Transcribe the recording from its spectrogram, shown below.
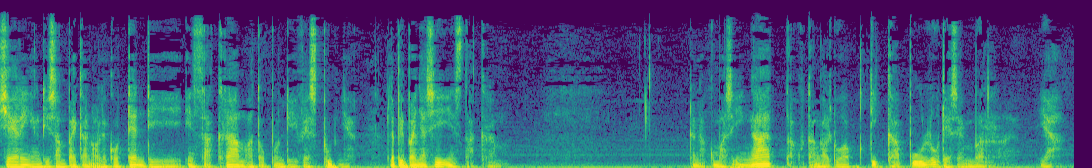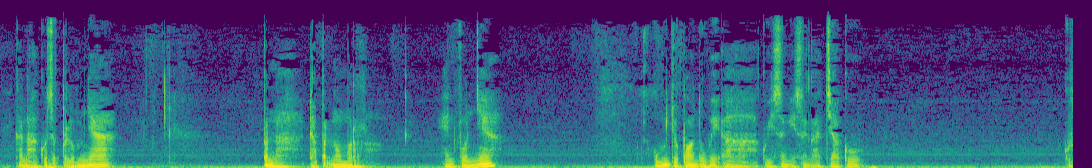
sharing yang disampaikan oleh Koden di Instagram ataupun di Facebooknya. Lebih banyak sih Instagram. Dan aku masih ingat, aku tanggal 30 Desember. Ya, karena aku sebelumnya pernah dapat nomor handphonenya aku mencoba untuk WA aku iseng-iseng aja aku aku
